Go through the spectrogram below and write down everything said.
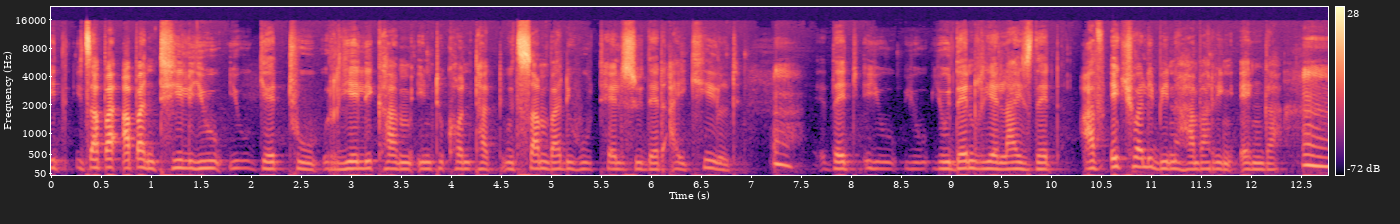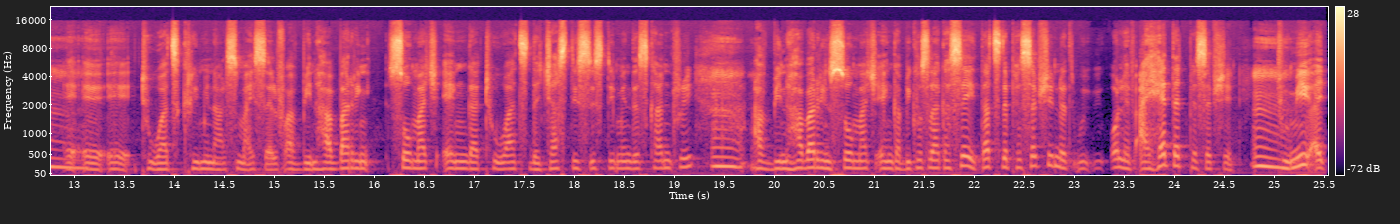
It, it's up up until you you get to really come into contact with somebody who tells you that I killed, mm. that you you you then realize that I've actually been harboring anger uh, uh, uh, towards criminals myself. I've been harboring so much anger towards the justice system in this country. Mm. I've been harboring so much anger because, like I say, that's the perception that we, we all have. I had that perception. Mm. To me, I,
